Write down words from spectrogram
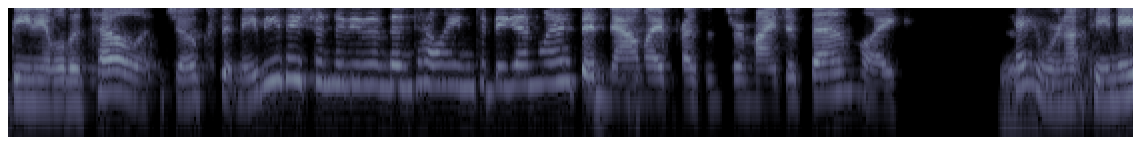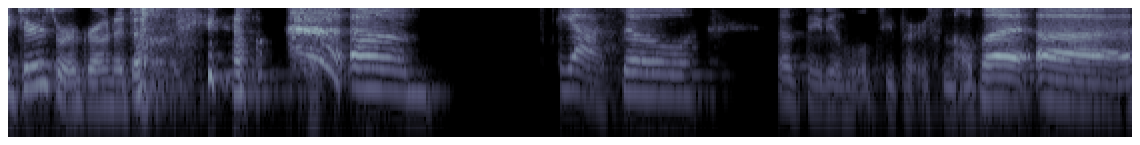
being able to tell jokes that maybe they shouldn't have even been telling to begin with. And now my presence reminded them, like, yeah. hey, we're not teenagers, we're grown adults, you know? Um, yeah, so that was maybe a little too personal, but uh,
